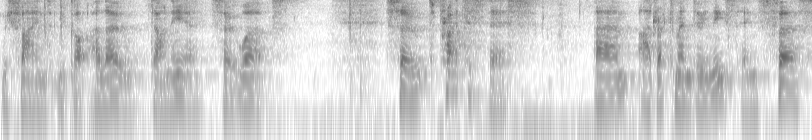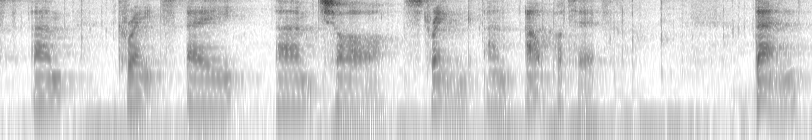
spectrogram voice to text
we find we've got hello down here, so it works. So to practice this, um, I'd recommend doing these things. First, um, create a um, char string and output it. Then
